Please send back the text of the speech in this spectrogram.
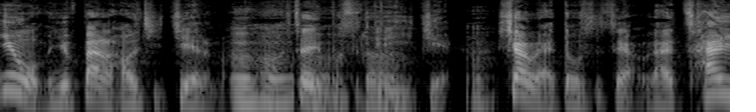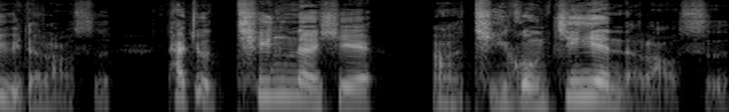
因为我们就办了好几届了嘛，啊，这也不是第一届，向来都是这样。来参与的老师，他就听那些啊提供经验的老师，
